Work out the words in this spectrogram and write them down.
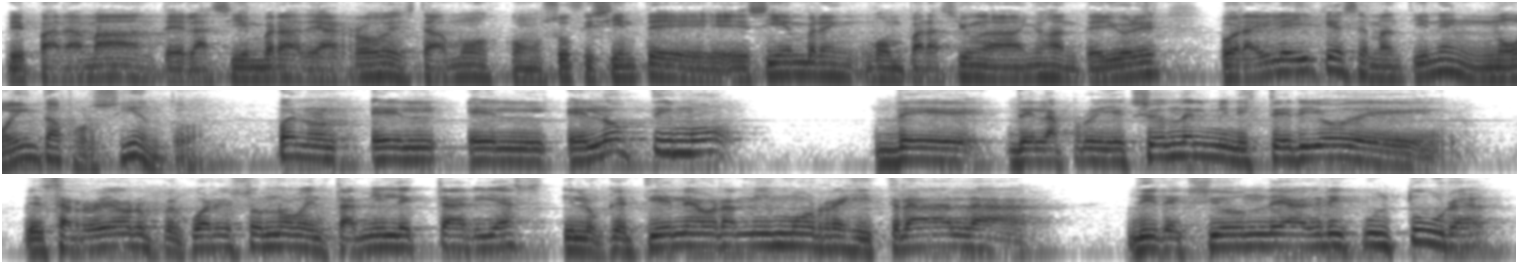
de Panamá ante la siembra de arroz? Estamos con suficiente eh, siembra en comparación a años anteriores. Por ahí leí que se mantiene en 90%. Bueno, el, el, óptimo de, de la proyección del Ministerio de, desarrollo agropecuario son 90 mil hectáreas y lo que tiene ahora mismo registrada la Dirección de Agricultura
